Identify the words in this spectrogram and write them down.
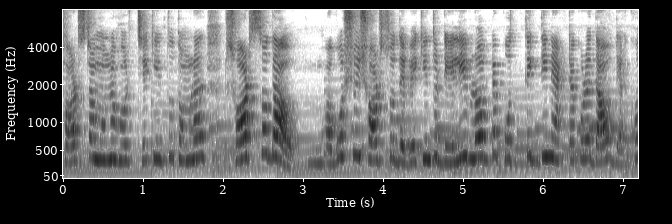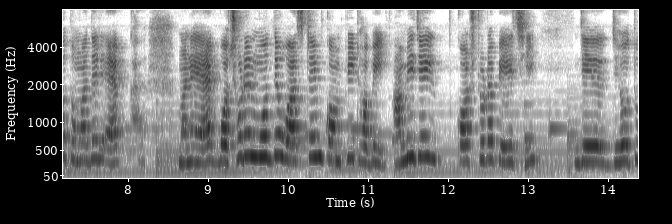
শর্টসটা মনে হচ্ছে, কিন্তু তোমরা শর্টসও দাও। অবশ্যই শর্টসও দেবে, কিন্তু ডেলি ব্লগটা প্রত্যেক দিন একটা করে দাও। দেখো তোমাদের এক মানে এক বছরের মধ্যে ওয়াচ টাইম কমপ্লিট হবেই। আমি যেই কষ্টটা পেয়েছি যে যেহেতু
